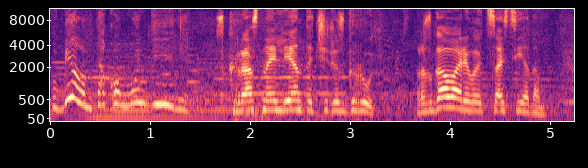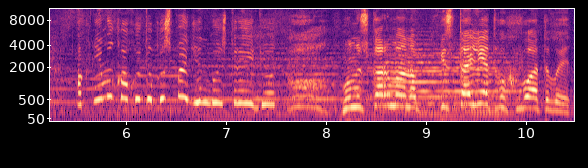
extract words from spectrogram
в белом таком мундире. С красной лентой через грудь. Разговаривает с соседом. А к нему какой-то господин быстро идет. Он из кармана пистолет выхватывает.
